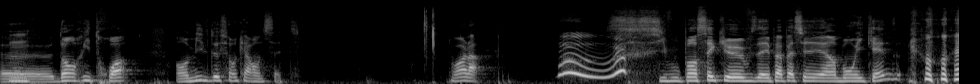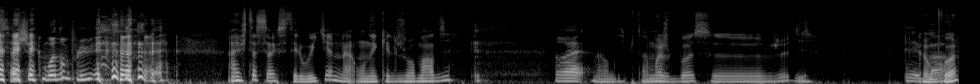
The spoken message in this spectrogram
euh, d'Henri III en 1247. Voilà. Si vous pensez que vous n'avez pas passé un bon week-end, sachez que moi non plus. Ah putain, c'est vrai que c'était le week-end là. On est quel jour Mardi? Ouais. Mardi, putain. Moi je bosse euh, jeudi. Et Comme bah, quoi?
